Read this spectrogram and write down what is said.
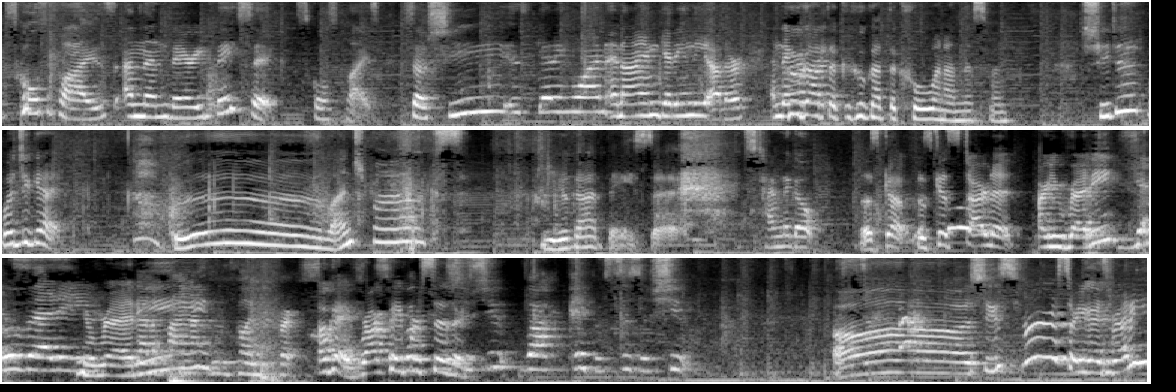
School supplies and then very basic school supplies. So she is getting one and I am getting the other. And they Who were got like, the Who got the cool one on this one? She did. What'd you get? Ooh, lunchbox. You got basic. It's time to go. Let's go. Let's get started. Are you ready? Yes. You ready. You Gotta find out ready? who's going first. Okay, rock paper scissors. Shoot, rock, paper, scissors, shoot. Oh, she's first. Are you guys ready?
